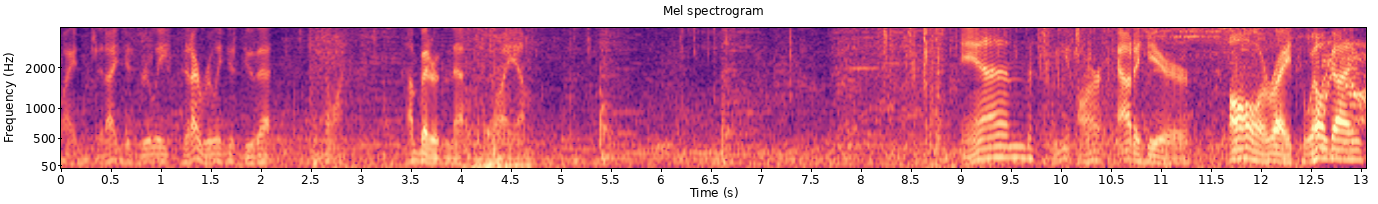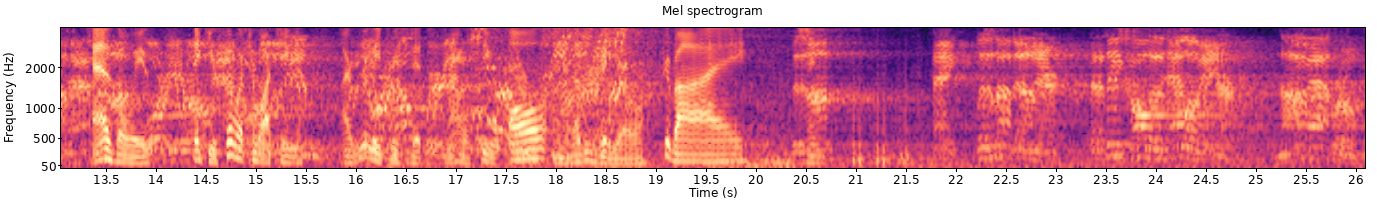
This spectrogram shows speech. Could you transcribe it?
Wait, did I just really- did I really just do that? Come on. I'm better than that, I know I am. And... we are out of here! Alright, well guys, as always, thank you so much for watching, I really appreciate it, and I will see you all in another video. Goodbye! Is on? Hey, listen up down there. That thing's called an elevator, not a bathroom.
